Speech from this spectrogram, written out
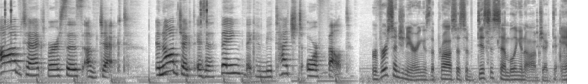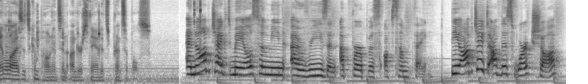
Object versus object. An object is a thing that can be touched or felt. Reverse engineering is the process of disassembling an object to analyze its components and understand its principles. An object may also mean a reason, a purpose of something. The object of this workshop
